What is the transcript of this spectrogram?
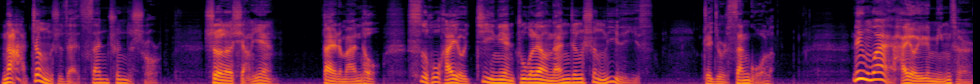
那正是在三春的时候，设了飨宴，带着馒头，似乎还有纪念诸葛亮南征胜利的意思。这就是三国了。另外还有一个名词儿，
